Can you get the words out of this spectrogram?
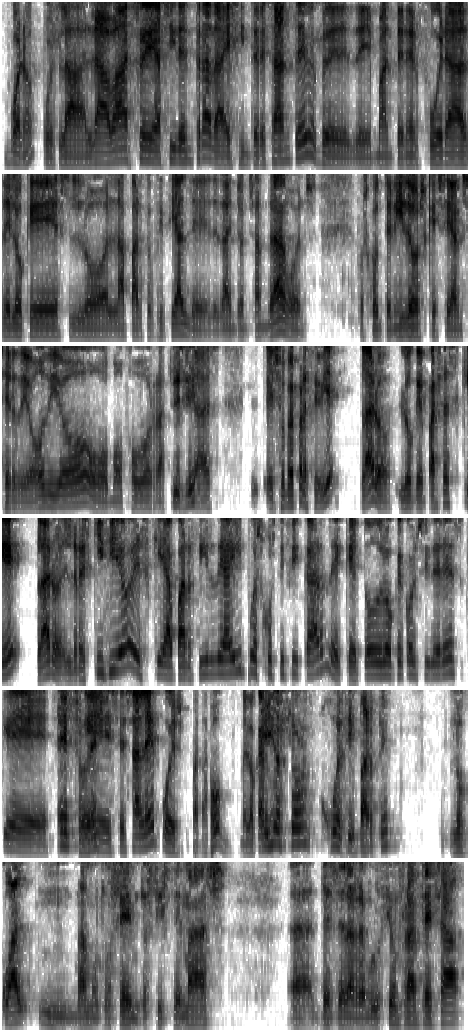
Bueno, pues la, la base así de entrada es interesante, de, de mantener fuera de lo que es lo- la parte oficial de, de Dungeons and Dragons, pues contenidos que sean ser de odio, o homófobos, Sí, sí. racistas. Eso me parece bien, claro. Lo que pasa es que, claro, el resquicio es que a partir de ahí puedes justificar de que todo lo que consideres que, Eso que es. se sale, pues patapum, me lo cargo. Ellos son juez y parte, lo cual, mm, vamos, no sé, en los sistemas eh, desde la Revolución Francesa,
